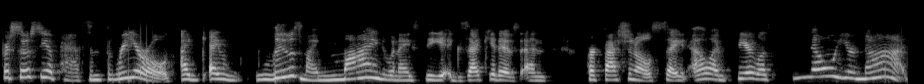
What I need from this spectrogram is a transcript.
for sociopaths and three year olds. I, I lose my mind when I see executives and professionals saying, Oh, I'm fearless. No, you're not.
